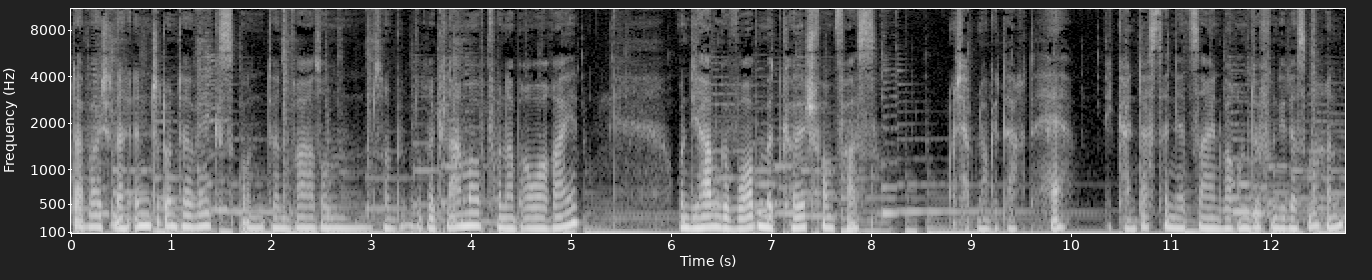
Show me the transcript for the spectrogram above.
Da war ich in der Innenstadt unterwegs und dann war so, ein, so eine Reklame von einer Brauerei und die haben geworben mit Kölsch vom Fass. Und ich habe nur gedacht, hä, wie kann das denn jetzt sein? Warum dürfen die das machen?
